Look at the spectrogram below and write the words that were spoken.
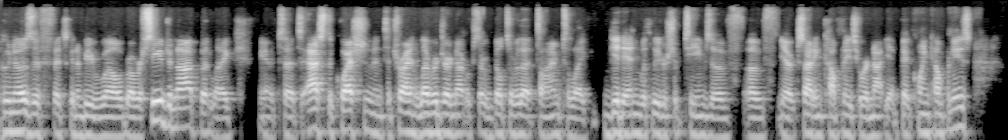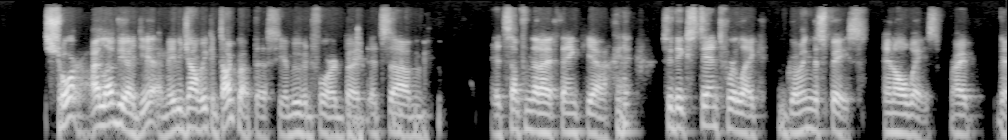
who knows if it's going to be well well received or not? But like, you know, to, to ask the question and to try and leverage our networks that we built over that time to like get in with leadership teams of of you know exciting companies who are not yet Bitcoin companies. Sure, I love the idea. Maybe John, we can talk about this, yeah, moving forward. But it's um it's something that I think, yeah, to the extent we're like growing the space in all ways, right? Yeah,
